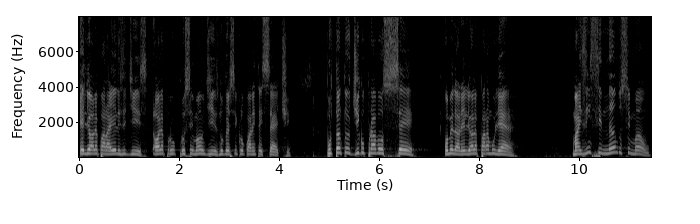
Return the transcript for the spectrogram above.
ele olha para eles e diz, olha para o Simão e diz, no versículo 47, portanto eu digo para você, ou melhor, ele olha para a mulher, mas ensinando Simão,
